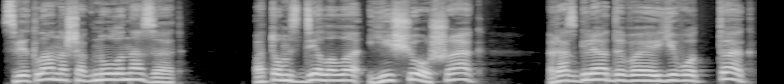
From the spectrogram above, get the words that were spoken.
Светлана шагнула назад, потом сделала еще шаг, разглядывая его так,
